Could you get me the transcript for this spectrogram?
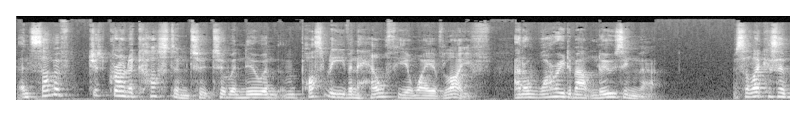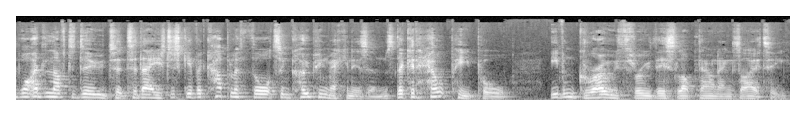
And some have just grown accustomed to, to a new and possibly even healthier way of life and are worried about losing that. So, like I said, what I'd love to do to, today is just give a couple of thoughts and coping mechanisms that could help people even grow through this lockdown anxiety.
